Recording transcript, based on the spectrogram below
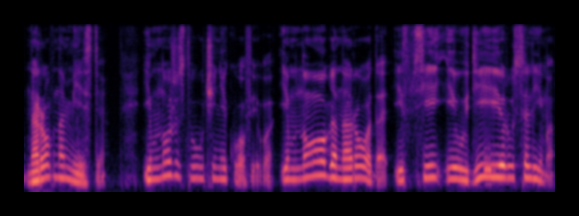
на ровном месте, и множество учеников его, и много народа из всей Иудеи и Иерусалима,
